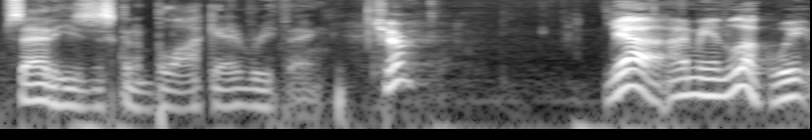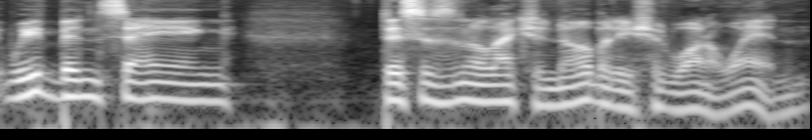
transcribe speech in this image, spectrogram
said he's just going to block everything. Sure. Yeah, I mean, look, we we've been saying this is an election nobody should want to win.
